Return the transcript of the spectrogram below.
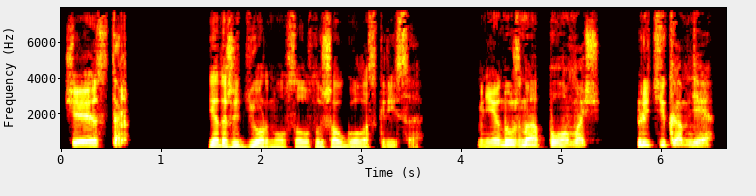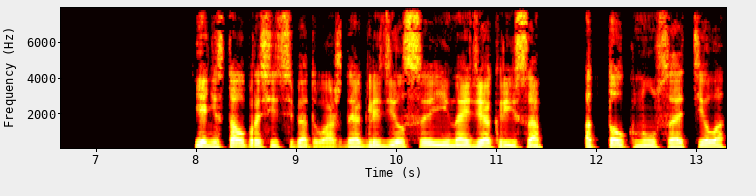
«Честер!» Я даже дернулся, услышал голос Криса. «Мне нужна помощь. Лети ко мне». Я не стал просить себя дважды, огляделся и, найдя Криса, оттолкнулся от тела,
